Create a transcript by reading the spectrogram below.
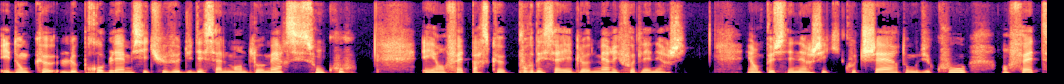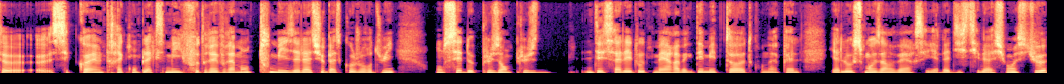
et donc, euh, le problème, si tu veux, du dessalement de l'eau de mer, c'est son coût. Et en fait, parce que pour dessaler de l'eau de mer, il faut de l'énergie. Et en plus, l'énergie qui coûte cher. Donc, du coup, en fait, euh, c'est quand même très complexe. Mais il faudrait vraiment tout miser là-dessus parce qu'aujourd'hui, on sait de plus en plus dessaler l'eau de mer avec des méthodes qu'on appelle, il y a l'osmose inverse et il y a la distillation. Et si tu veux,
